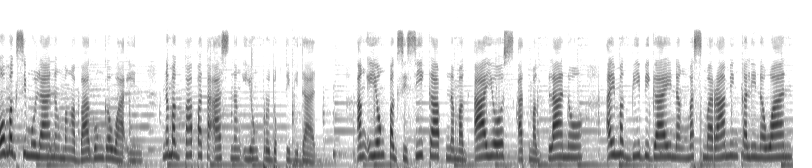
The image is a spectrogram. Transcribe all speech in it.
o magsimula ng mga bagong gawain na magpapataas ng iyong produktibidad. Ang iyong pagsisikap na mag-ayos at magplano ay magbibigay ng mas maraming kalinawan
